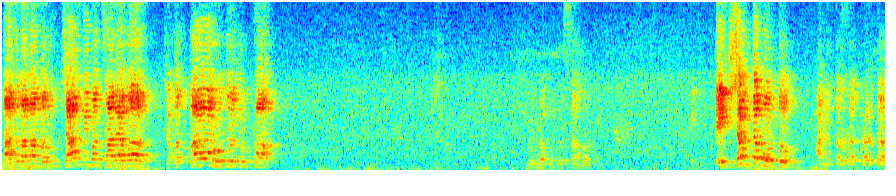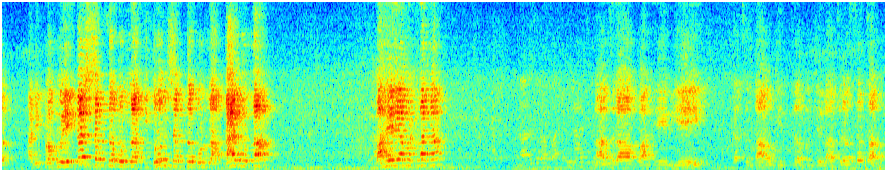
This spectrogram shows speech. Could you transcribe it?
लाजराला मरून चार दिवस झाल्यावर चमत्कार होतोय मोठा. एवढं मोठं सामर्थ्य. एक शब्द बोलतो आणि तसं घडतं आणि प्रभू एकच शब्द बोलला की दोन शब्द बोलला. काय बोलला? बाहेर या म्हटला का? लाजरा बाहेर ये. त्याच नाव घेतलं म्हणजे लाजरसच आलं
